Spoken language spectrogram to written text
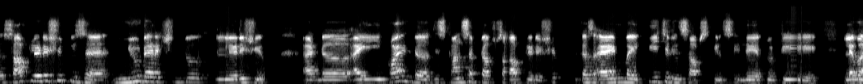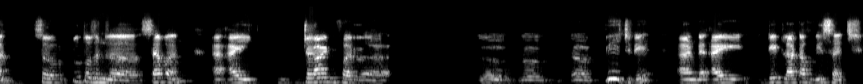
uh, soft leadership is a new direction to leadership. And uh, I coined uh, this concept of soft leadership because I earned my PhD in soft skills in the year 2011. So 2007, I joined for PhD and I did a lot of research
